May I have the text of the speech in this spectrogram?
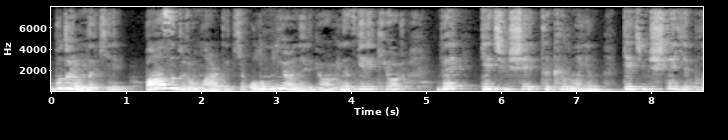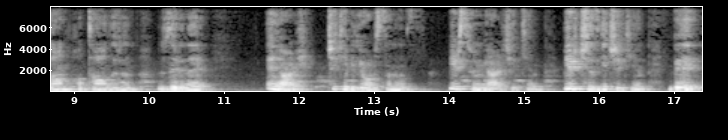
bu durumdaki bazı durumlardaki olumlu yönleri görmeniz gerekiyor ve geçmişe takılmayın. Geçmişte yapılan hataların üzerine eğer çekebiliyorsanız bir sünger çekin, bir çizgi çekin ve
